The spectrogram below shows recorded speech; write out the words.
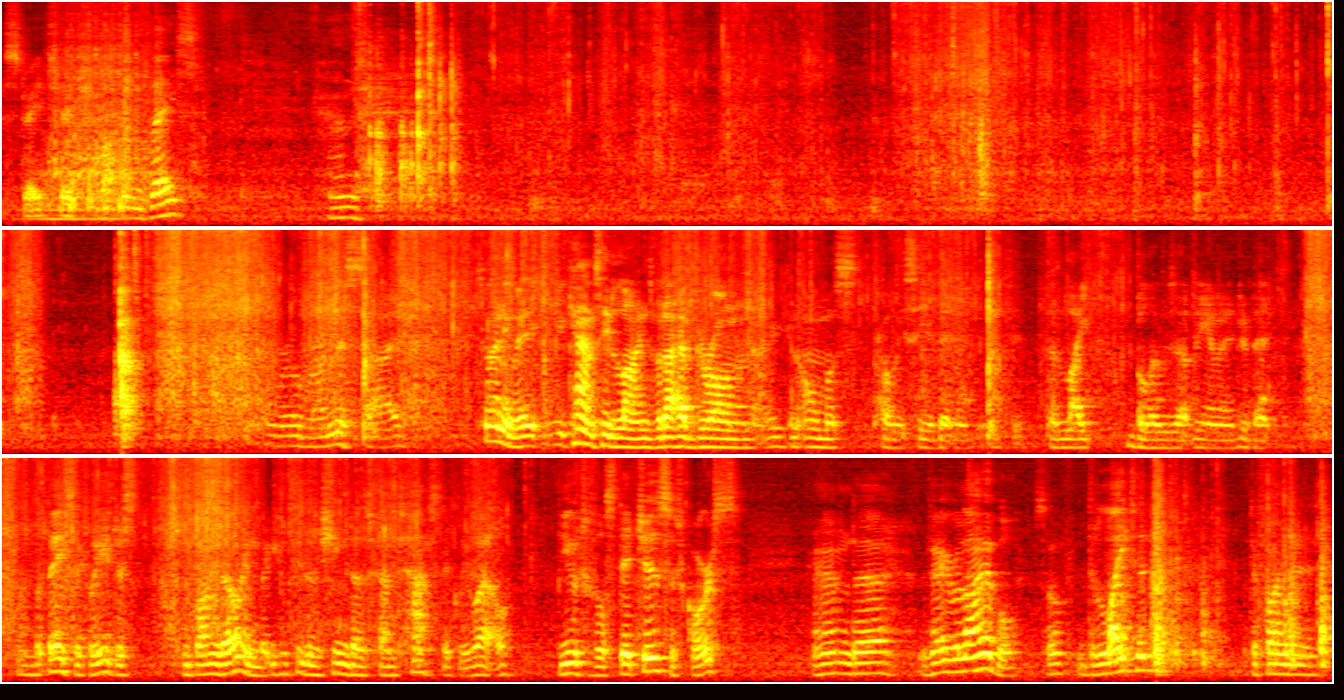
straight stitch, lock in place, and over over on this side. So anyway, you can't see the lines, but I have drawn on it. You can almost probably see a bit. It, it, it, the light blows up the image a bit. But basically, you just keep on going. But you can see the machine does fantastically well. Beautiful stitches, of course, and uh, very reliable. So delighted to find it.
